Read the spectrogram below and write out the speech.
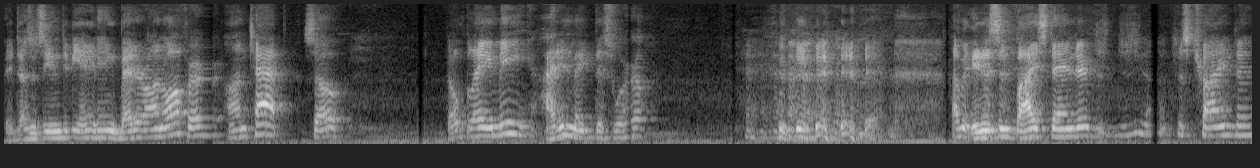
there doesn't seem to be anything better on offer, on tap. So don't blame me. I didn't make this world. I'm an innocent bystander, just, you know, just trying to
